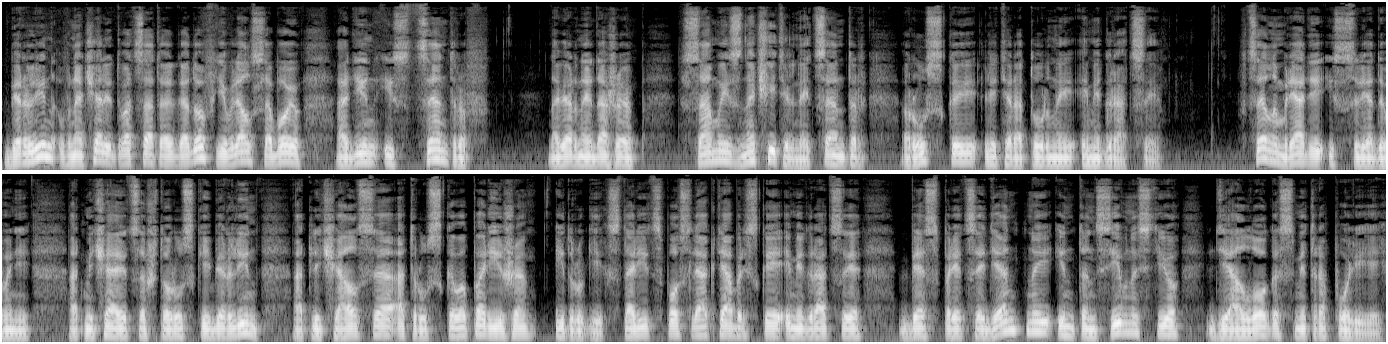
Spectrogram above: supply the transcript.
Берлин в начале 20-х годов являл собою один из центров, наверное, даже самый значительный центр русской литературной эмиграции. В целом ряде исследований отмечается, что русский Берлин отличался от русского Парижа и других столиц после Октябрьской эмиграции беспрецедентной интенсивностью диалога с метрополией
